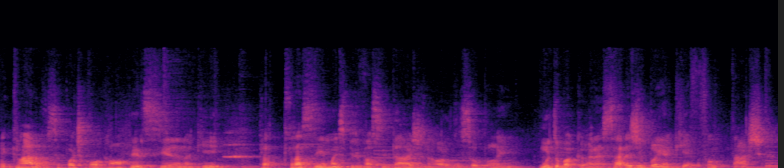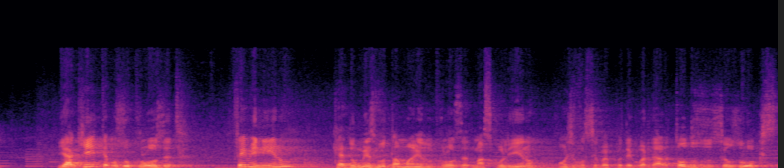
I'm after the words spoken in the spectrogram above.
É claro, você pode colocar uma persiana aqui para trazer mais privacidade na hora do seu banho. Muito bacana, essa área de banho aqui é fantástica. E aqui temos o closet feminino, que é do mesmo tamanho do closet masculino, onde você vai poder guardar todos os seus looks.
